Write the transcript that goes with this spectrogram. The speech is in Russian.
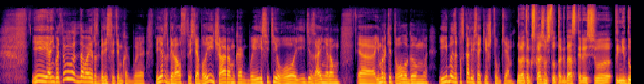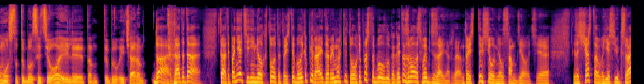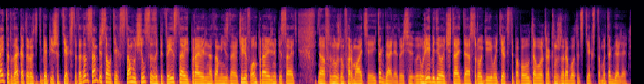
И они говорят, ну давай разберись с этим как бы. И я разбирался, то есть я был и HR, как бы, и CTO, и дизайнером, э, и маркетологом, и мы запускали всякие штуки. Давай только скажем, что тогда, скорее всего, ты не думал, что ты был был CTO или там ты был HR? Да, да, да, да. Да, ты понятия не имел, кто ты. То есть ты был и копирайтер, и маркетолог. Ты просто был, ну, как это называлось, веб-дизайнер. Да. Ну, то есть ты все умел сам делать. Э, это сейчас там есть UX-райтер, да, который за тебя пишет тексты. Тогда ты сам писал текст, сам учился запятые ставить правильно, там, не знаю, телефон правильно писать да, в нужном формате и так далее. То есть у Лебедева читать, да, строгие его тексты по поводу того, как нужно работать с текстом и так далее.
